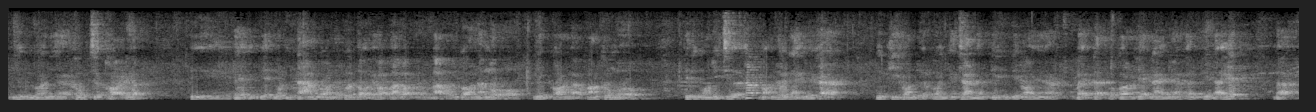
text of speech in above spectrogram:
nhưng con là không chữa khỏi được. Thì về bệnh viện 108 con ở quân đội họ bảo bảo con là mổ. Nhưng con bảo con không mổ thế thì con thì chữa khắp mọi nơi này người khác. Nhưng khi con được coi nhà cha nhắn tin thì nói là bệnh tật của con hiện nay là gần như đã hết. Và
